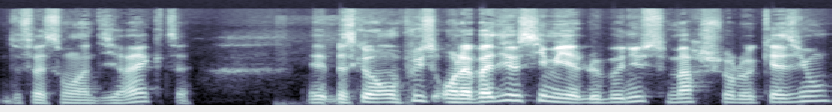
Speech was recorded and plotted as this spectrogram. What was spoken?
de façon indirecte. Parce qu'en plus, on l'a pas dit aussi, mais le bonus marche sur l'occasion.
